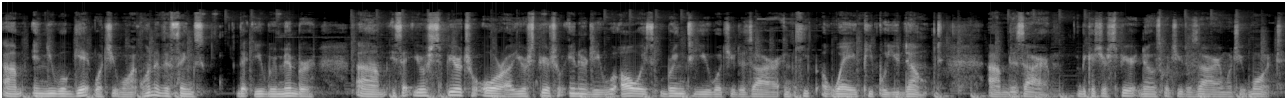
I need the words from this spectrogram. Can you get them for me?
um, and you will get what you want. One of the things that you remember um, is that your spiritual aura, your spiritual energy will always bring to you what you desire and keep away people you don't um, desire because your spirit knows what you desire and what you want.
